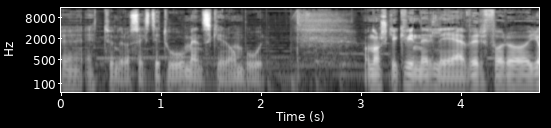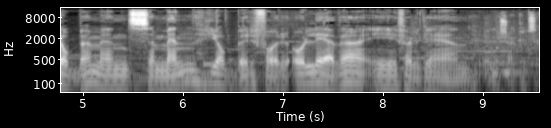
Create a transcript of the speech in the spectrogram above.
162 eh, mennesker om bord. Og norske kvinner lever for å jobbe, mens menn jobber for å leve, ifølge en undersøkelse.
